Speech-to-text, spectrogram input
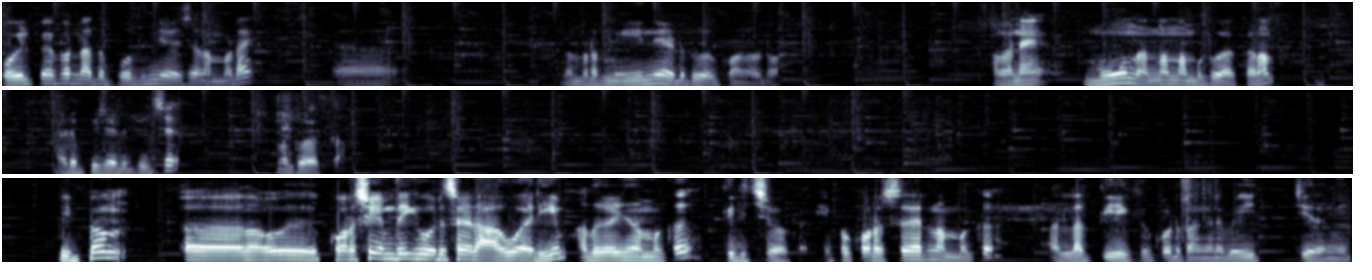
ഫോയിൽ പേപ്പറിന്റെ അത് പൊതിഞ്ഞ് വെച്ചാൽ നമ്മുടെ നമ്മുടെ മീനെ എടുത്ത് വെക്കുവാണ് കേട്ടോ. അവനെ മൂന്നെണ്ണം നമുക്ക് വെക്കണം. അടുപ്പിച്ചടുപ്പിച്ച് നമുക്ക് വെക്കാം. ഇപ്പം കുറച്ച് കഴിയുമ്പോഴത്തേക്ക് ഒരു സൈഡ് ആകുമായിരിക്കും അത് കഴിഞ്ഞ് നമുക്ക് തിരിച്ചു വെക്കാം. ഇപ്പോൾ കുറച്ച് നേരം നമുക്ക് നല്ല തീയൊക്കെ കൊടുത്ത് അങ്ങനെ വെയിറ്റ് ചെയ്തങ്ങ്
